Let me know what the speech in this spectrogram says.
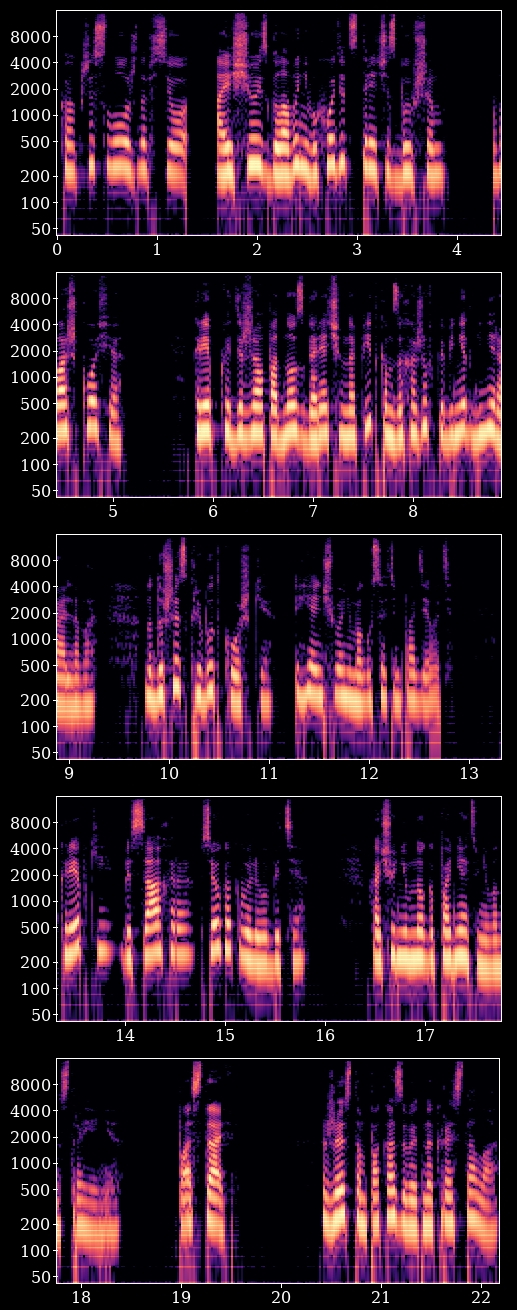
как же сложно все. А еще из головы не выходит встреча с бывшим. Ваш кофе. Крепко держа поднос с горячим напитком, захожу в кабинет генерального. На душе скребут кошки, я ничего не могу с этим поделать. Крепкий, без сахара, все как вы любите. Хочу немного поднять у него настроение. «Поставь!» Жестом показывает на край стола.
